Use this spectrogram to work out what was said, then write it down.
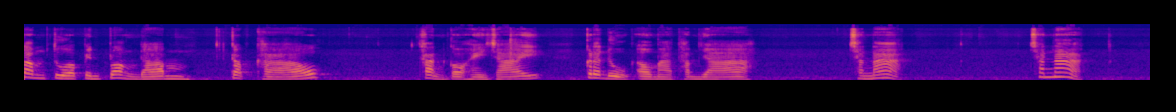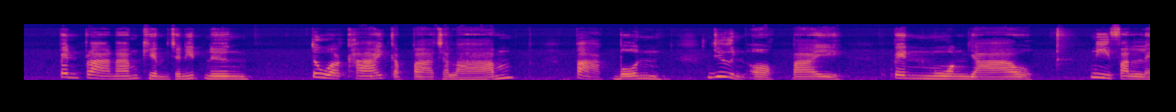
ลำตัวเป็นปล้องดำกับขาว ท่านก็ให้ใช้กระดูกเอามาทำยา ชนาคชนาค เป็นปลาน้ำเค็มชนิดหนึ่ง ตัวคล้ายกับปลาฉลาม ปากบน ยื่นออกไป เป็นงวงยาว มีฟันแหล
